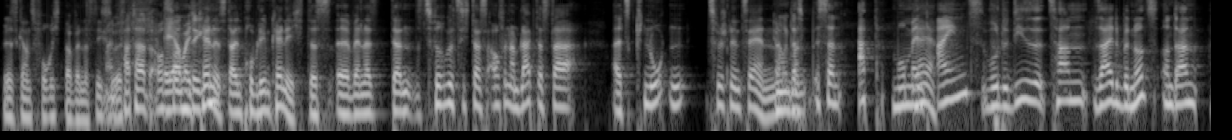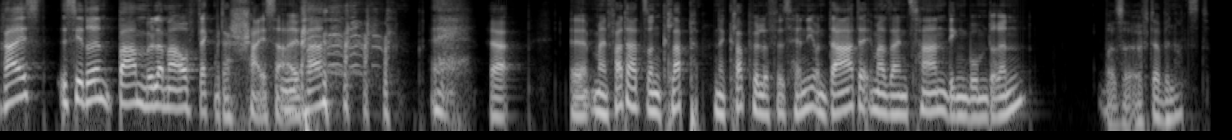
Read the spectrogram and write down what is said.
finde das ganz furchtbar, wenn das nicht Mein so Vater ist. hat auch ey, so ein aber ich kenne es, dein Problem kenne ich. Das, äh, wenn das, dann zwirbelt sich das auf und dann bleibt das da als Knoten zwischen den Zähnen. Ne? Ja, und das ist dann ab Moment Ja, ja. eins, wo du diese Zahnseide benutzt und dann reißt, ist hier drin, bam, Müller mal auf, weg mit der Scheiße, Alter. ja. äh, mein Vater hat so ein Klapp, eine Klapphülle fürs Handy und da hat er immer seinen Zahndingbum drin, Was er öfter benutzt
